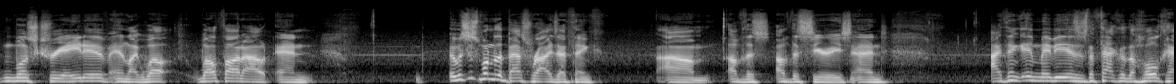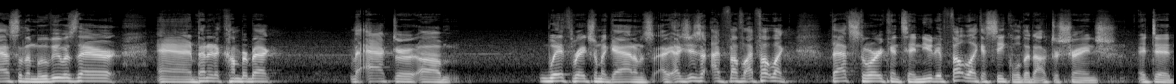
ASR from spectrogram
most creative and like well well thought out, and it was just one of the best rides I think um, of this of this series and I think it maybe is the fact that the whole cast of the movie was there and Benedict Cumberbatch, the actor, um, with Rachel McAdams. I, I, just I felt I felt like that story continued. It felt like a sequel to Doctor Strange. It did.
